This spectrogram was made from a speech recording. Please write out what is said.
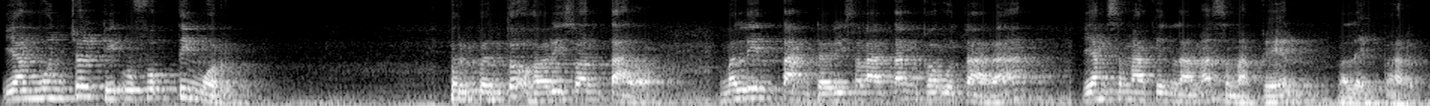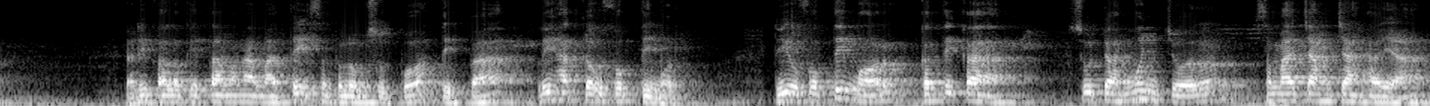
yang muncul di ufuk timur berbentuk horizontal melintang dari selatan ke utara yang semakin lama semakin melebar. Jadi kalau kita mengamati sebelum subuh tiba lihat ke ufuk timur. Di ufuk timur ketika sudah muncul semacam cahaya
